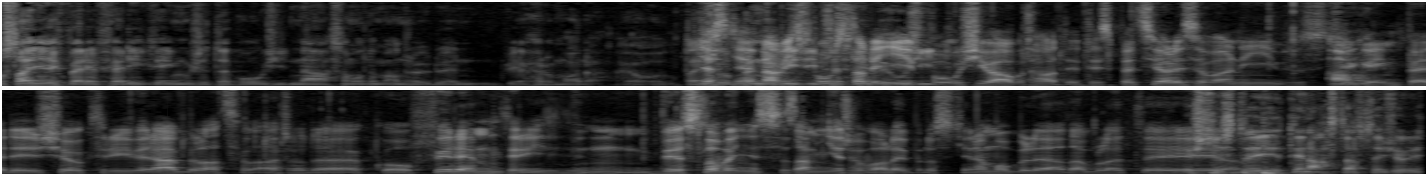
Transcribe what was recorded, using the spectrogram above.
Ostatně těch periferií, které můžete použít na samotném Androidu, je, je hromada. Jo. Tady Jasně, navíc spousta lidí využít- používá pořád i ty specializované prostě Ano. gamepady, že jo, který vyráběla celá řada jako firm, který vysloveně se zaměřovali prostě na mobily a tablety. Ještě a- ty, ty nástavce, že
